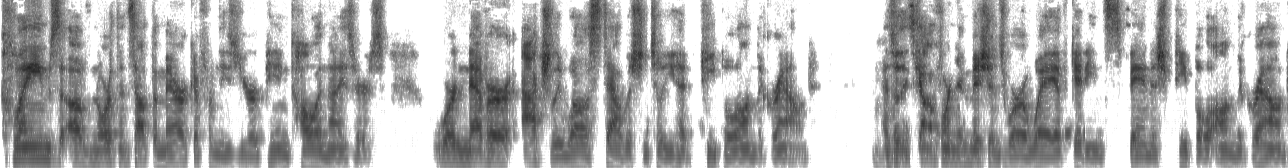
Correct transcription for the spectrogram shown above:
claims of north and south america from these european colonizers were never actually well established until you had people on the ground and so mm-hmm. these california missions were a way of getting spanish people on the ground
